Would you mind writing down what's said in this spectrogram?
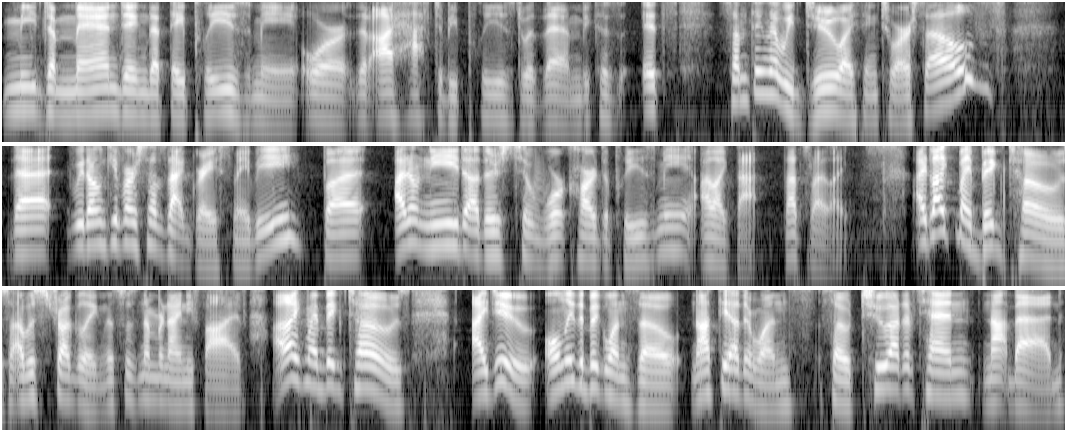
me demanding that they please me or that I have to be pleased with them because it's something that we do, I think, to ourselves that we don't give ourselves that grace, maybe, but I don't need others to work hard to please me. I like that. That's what I like. I like my big toes. I was struggling. This was number 95. I like my big toes. I do. Only the big ones, though, not the other ones. So two out of 10, not bad.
